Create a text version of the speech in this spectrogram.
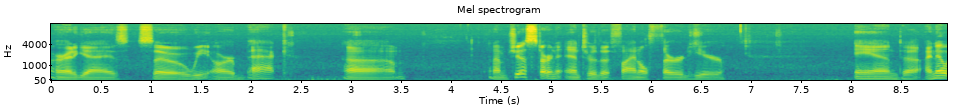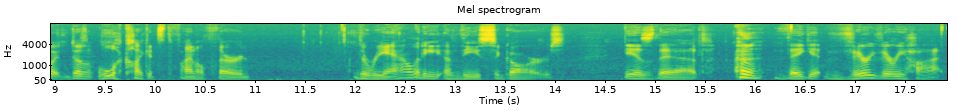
Alrighty, guys. So we are back, um, and I'm just starting to enter the final third here. And uh, I know it doesn't look like it's the final third. The reality of these cigars is that they get very, very hot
